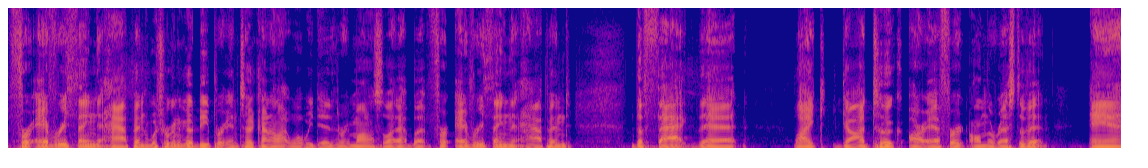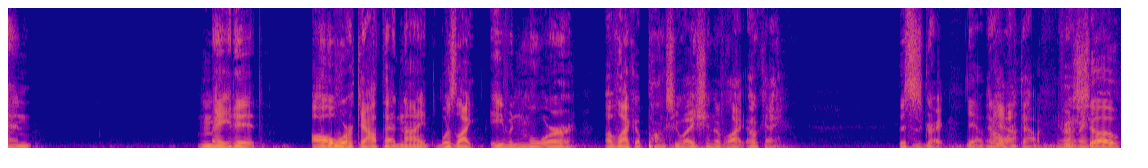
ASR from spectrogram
for everything that happened, which we're gonna go deeper into, kind of like what we did in the remodel stuff like that. But for everything that happened, the fact that like God took our effort on the rest of it and made it all work out that night was like even more of like a punctuation of like, okay, this is great. Yeah. It all Yeah. worked out. You know what I mean? show.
